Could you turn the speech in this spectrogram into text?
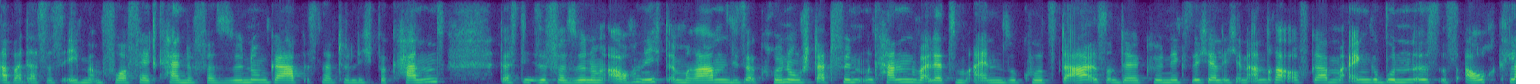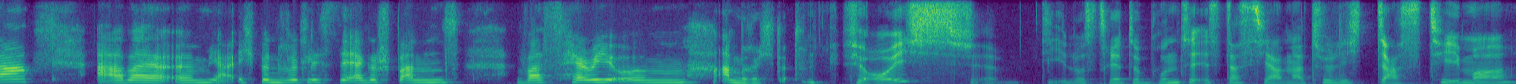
Aber dass es eben im Vorfeld keine Versöhnung gab, ist natürlich bekannt. Dass diese Versöhnung auch nicht im Rahmen dieser Krönung stattfinden kann, weil er zum einen so kurz da ist und der König sicherlich in andere Aufgaben eingebunden ist, ist auch klar. Aber ähm, ja, ich bin wirklich sehr gespannt, was Harry ähm, anrichtet. Für euch die illustrierte Bunte ist das ja natürlich das Thema.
